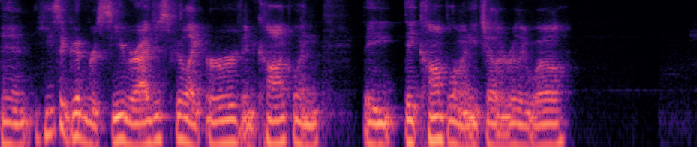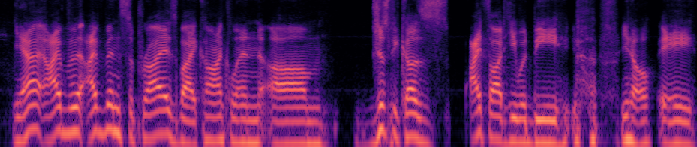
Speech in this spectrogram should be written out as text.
and he's a good receiver. I just feel like Irv and Conklin they they complement each other really well. Yeah, I've I've been surprised by Conklin, um, just because I thought he would be, you know, a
